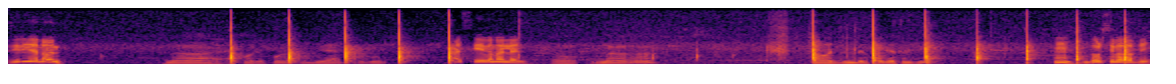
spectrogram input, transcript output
জিরিয়ে নন? না করে পড়ে দিয়ে আজকে বানাইলেন? না। কদিন দেখে শুনছি হুম ধরছি বাড়া দিয়ে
